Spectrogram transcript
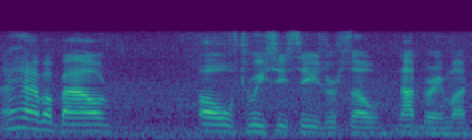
I have about, oh three cc's or so, not very much.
